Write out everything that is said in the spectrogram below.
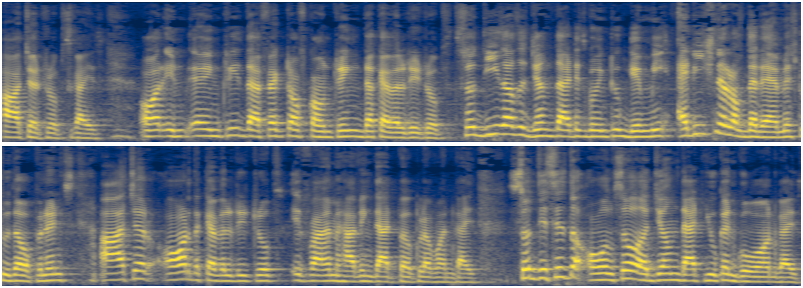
archer troops guys. Or in, uh, increase the effect of countering the cavalry troops. So these are the gems that is going to give me additional of the damage to the opponent's archer or the cavalry troops if i am having that particular one guys. So this is the also a gem that you can go on guys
